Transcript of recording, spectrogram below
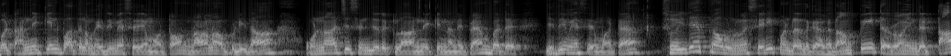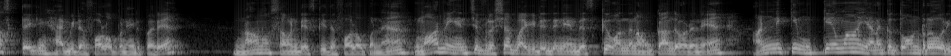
பட் அன்னைக்குன்னு பார்த்து நம்ம எதுவுமே செய்ய மாட்டோம். நானும் அப்படி தான் ஒன்றாச்சும் செஞ்சுருக்கலாம் அன்னைக்குன்னு நினைப்பேன். பட் எதுவுமே செய்ய மாட்டேன். ஸோ இதே ப்ராப்ளமே சரி பண்ணுறதுக்காக தான் பீட்டரும் இந்த டாஸ்க் டேக்கிங் ஹேபிட்டை ஃபாலோ பண்ணியிருப்பாரு. நானும் செவன் டேஸ்க்கு இதை ஃபாலோ பண்ணேன். மார்னிங் எழுந்துச்சு ஃப்ரெஷ்ஷப் ஆகிட்டு தென் என் டெஸ்க்கு வந்து நான் உட்காந்த உடனே அன்னைக்கு முக்கியமாக எனக்கு தோன்ற ஒரு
